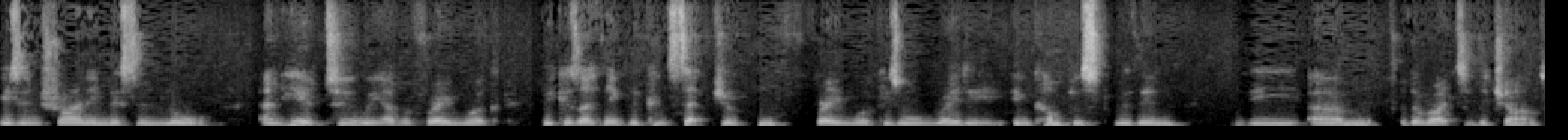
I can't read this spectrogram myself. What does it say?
is enshrining this in law. And here too, we have a framework because I think the conceptual framework is already encompassed within the, um, the rights of the child.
